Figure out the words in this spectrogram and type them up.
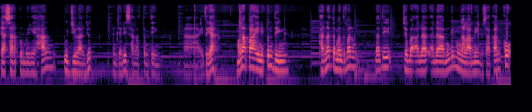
dasar pemilihan uji lanjut menjadi sangat penting. Nah itu ya, mengapa ini penting? Karena teman-teman nanti coba ada ada mungkin mengalami misalkan kok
